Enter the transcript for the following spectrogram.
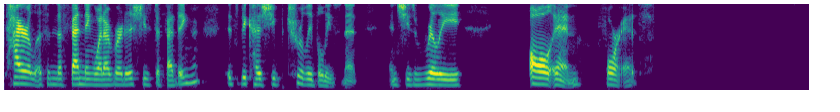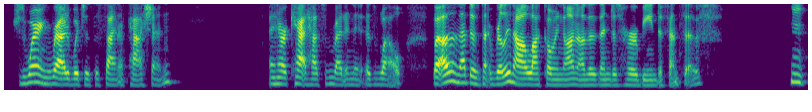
tireless in defending whatever it is she's defending it's because she truly believes in it and she's really all in for it. She's wearing red, which is the sign of passion. And her cat has some red in it as well. But other than that, there's not, really not a lot going on other than just her being defensive Hmm.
